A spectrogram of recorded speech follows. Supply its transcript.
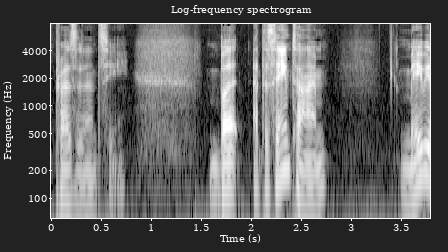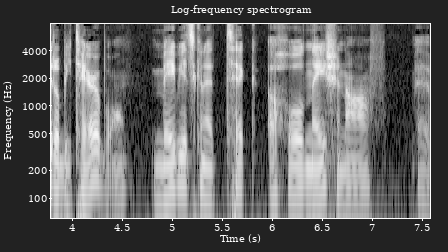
presidency. But at the same time, maybe it'll be terrible. Maybe it's going to tick a whole nation off. Uh,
